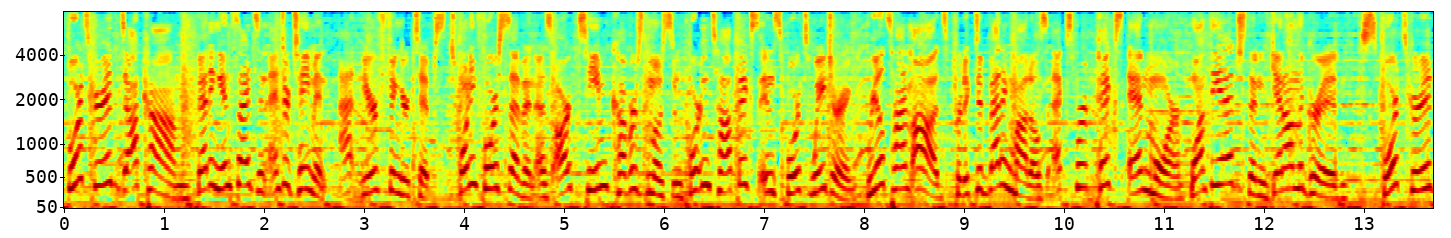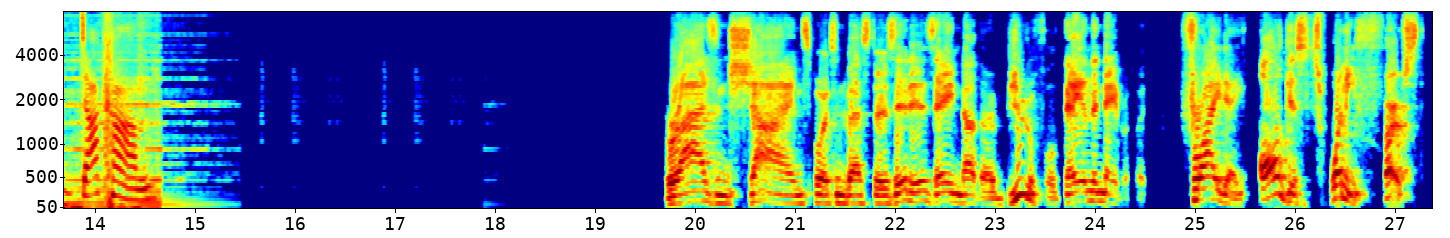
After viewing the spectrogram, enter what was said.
SportsGrid.com. Betting insights and entertainment at your fingertips 24 7 as our team covers the most important topics in sports wagering real time odds, predictive betting models, expert picks, and more. Want the edge? Then get on the grid. SportsGrid.com. Rise and shine, sports investors. It is another beautiful day in the neighborhood. Friday, August 21st.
